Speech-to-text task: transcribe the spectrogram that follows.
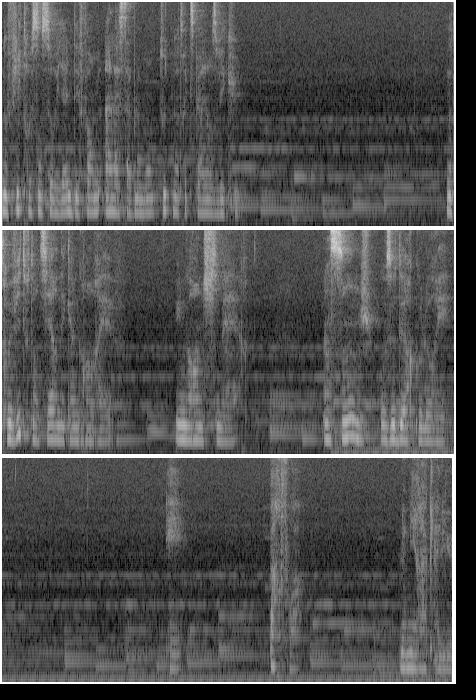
nos filtres sensoriels déforment inlassablement toute notre expérience vécue. Notre vie tout entière n'est qu'un grand rêve, une grande chimère, un songe aux odeurs colorées. Et parfois, le miracle a lieu.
